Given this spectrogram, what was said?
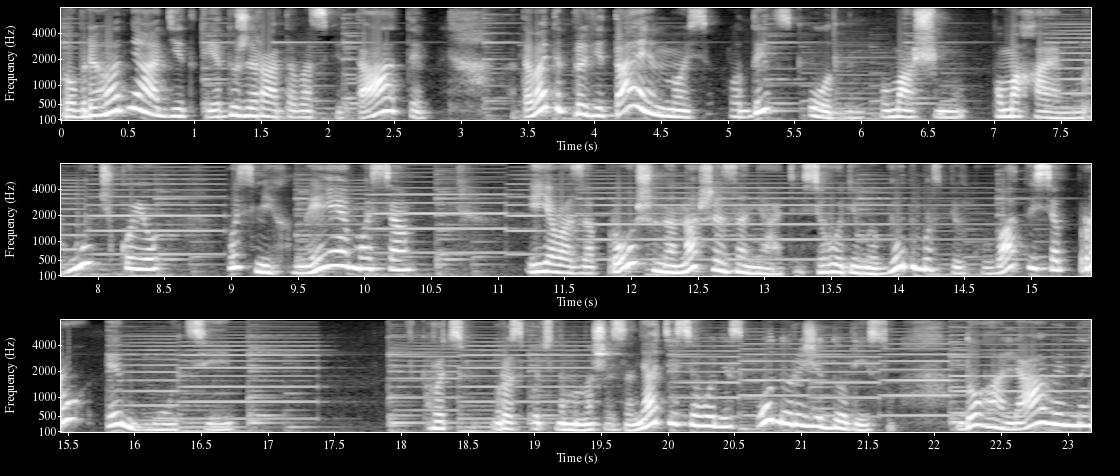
Доброго дня, дітки! Я дуже рада вас вітати. Давайте привітаємось один з одним. Помашемо, помахаємо ручкою, посміхнемося. І я вас запрошую на наше заняття. Сьогодні ми будемо спілкуватися про емоції. Розпочнемо наше заняття сьогодні з подорожі до лісу, до галявини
